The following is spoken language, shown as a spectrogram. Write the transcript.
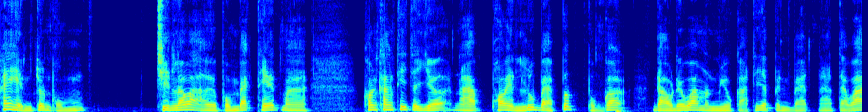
ให้เห็นจนผมชินแล้วว่าเออผมแบ็กเทสมาค่อนข้างที่จะเยอะนะครับ พอเห็นรูปแบบปุ๊บผมก็เดาได้ว่ามันมีโอกาสที่จะเป็นแบทนะ แต่ว่า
